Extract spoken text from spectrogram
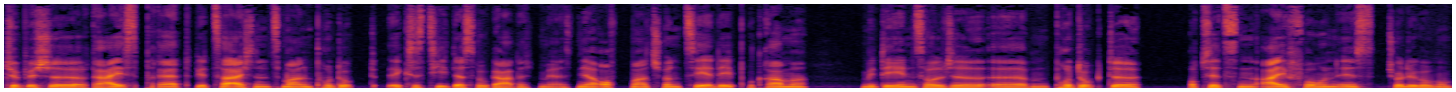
typische Reißbrett, wir zeichnen jetzt mal ein Produkt, existiert das so gar nicht mehr. Es sind ja oftmals schon CAD-Programme, mit denen solche ähm, Produkte, ob es jetzt ein iPhone ist, Entschuldigung,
